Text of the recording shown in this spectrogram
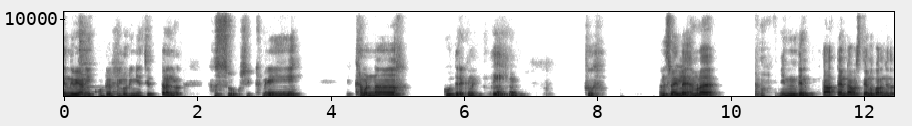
എന്നിവയാണ് ഈ കൂട്ടുകെട്ടിൽ ഒരുങ്ങിയ ചിത്രങ്ങൾ. സൂക്ഷിക്കണേ. വിക്രമണ്ണ കുതിരക്കണേ. മനസ്സിലായില്ലേ? നമ്മുടെ ഇന്ത്യൻ താത്തേന്റെ അവസ്ഥയാണ് പറഞ്ഞത്.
